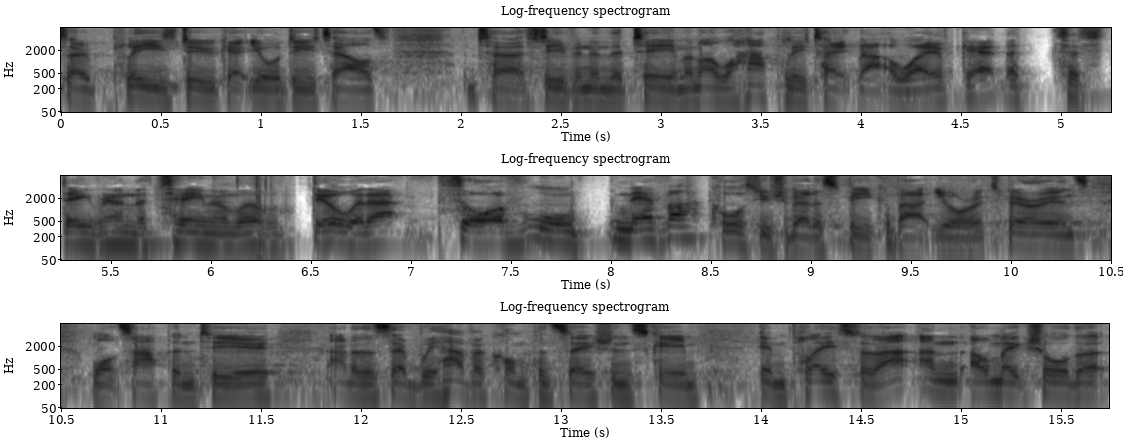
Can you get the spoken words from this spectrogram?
So please do get your details to Stephen and the team, and I will happily take that away. Get the, to Stephen and the team and we'll deal with that sort of or never. Of course, you should be able to speak about your experience, what's happened to you. And as I said, we have a compensation scheme in place for that, and I'll make sure that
